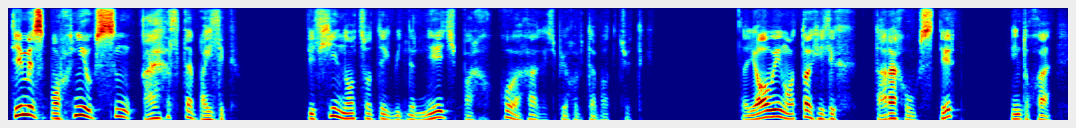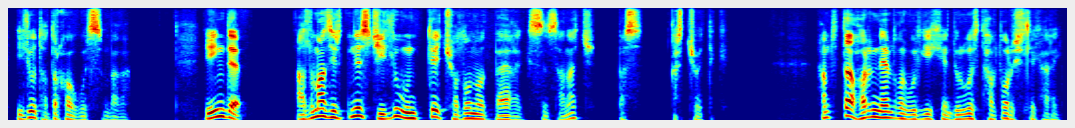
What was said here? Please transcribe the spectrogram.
Тиймээс Бурхны өгсөн гайхалтай баялаг дэлхийн нууцуудыг бид нээж барахгүй байхаа гэж би хувьдаа бодож байдаг. За Йовын одоо хэлэх дараах үгсээр энэ тухай илүү тодорхой өгүүлсэн байна. Энд алмаз эрдэнэс ч илүү үнэтэй чулуунууд байгаа гэсэн санаач бас гарч байдаг. Хамтдаа 28 дугаар бүлгийнхээ 4-өөс 5 дугаар ишлэгийг харъя.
